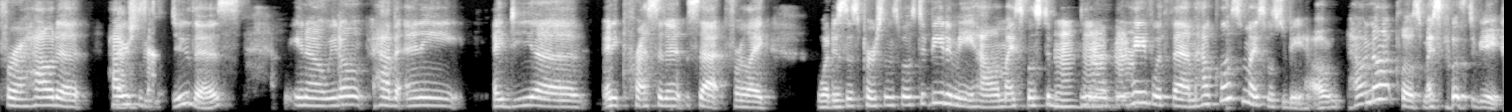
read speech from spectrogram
for how to how you're Yeah. supposed to do this. You know we don't have any idea any precedent set for like what is this person supposed to be to me? How am i supposed to you know Mhm. behave with them? How close am i supposed to be? How how not close am i supposed to be?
